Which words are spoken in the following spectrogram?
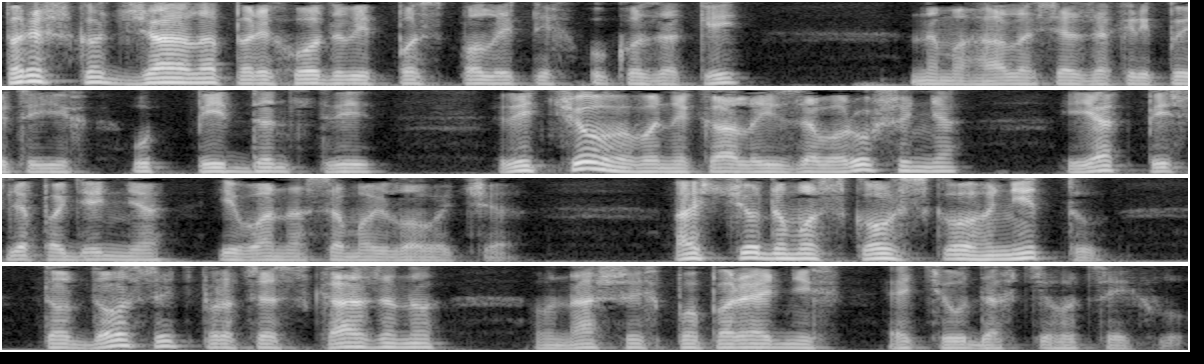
перешкоджала переходові посполитих у козаки, намагалася закріпити їх у підданстві, від чого виникали і заворушення, як після падіння Івана Самойловича. А щодо московського гніту, то досить про це сказано в наших попередніх етюдах цього циклу.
